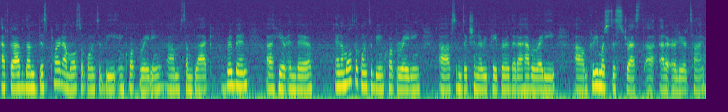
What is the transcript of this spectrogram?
After I've done this part, I'm also going to be incorporating um, some black ribbon uh, here and there and I'm also going to be incorporating uh, some dictionary paper that I have already um, pretty much distressed uh, at an earlier time.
